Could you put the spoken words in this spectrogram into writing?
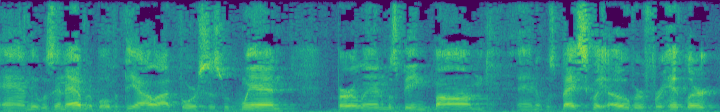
and it was inevitable that the Allied forces would win. Berlin was being bombed and it was basically over for Hitler.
